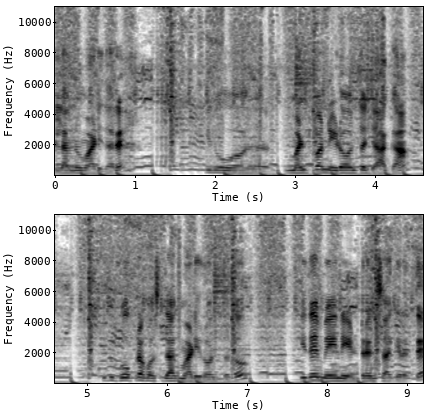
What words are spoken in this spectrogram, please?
ಎಲ್ಲನೂ ಮಾಡಿದ್ದಾರೆ. ಇದು ಮಂಟಪ ಇಡೋವಂಥ ಜಾಗ. ಇದು ಗೋಪುರ ಹೊಸದಾಗಿ ಮಾಡಿರೋವಂಥದ್ದು. ಇದೇ ಮೇನ್ ಎಂಟ್ರೆನ್ಸ್ ಆಗಿರುತ್ತೆ.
